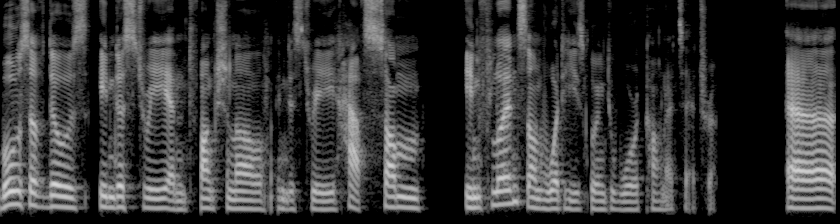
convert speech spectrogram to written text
both of those industry and functional industry have some influence on what he's going to work on, etc. Uh,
